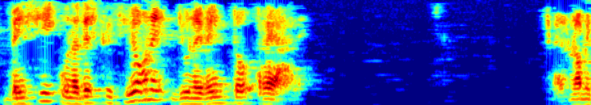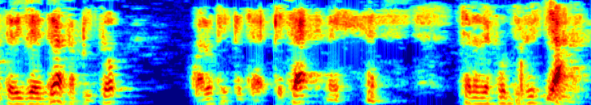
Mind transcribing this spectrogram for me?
bensì una descrizione di un evento reale. Cioè, un uomo intelligente ha capito quello che, che c'è, che c'è, c'è nelle fonti cristiane.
